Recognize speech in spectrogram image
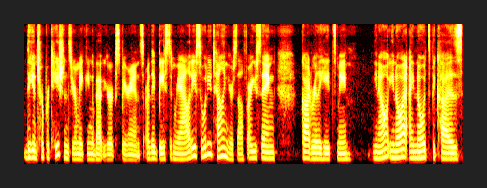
the interpretations you're making about your experience. Are they based in reality? So what are you telling yourself? Are you saying god really hates me you know, you know what? I know it's because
